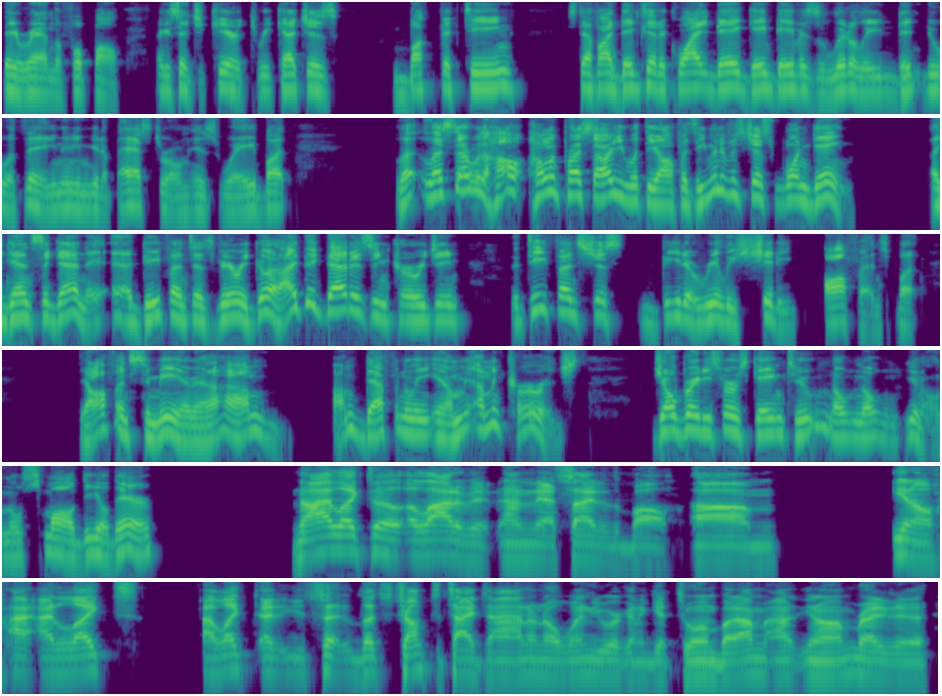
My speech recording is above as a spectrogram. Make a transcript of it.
they ran the football. Like I said, Shakir, three catches, buck 15. Stefon Diggs had a quiet day. Gabe Davis literally didn't do a thing. He didn't even get a pass thrown his way. But let, us start with how, how impressed are you with the offense, even if it's just one game? against again a, a defense that's very good. I think that is encouraging. The defense just beat a really shitty offense, but the offense to me, I mean, I, am I'm definitely I'm, I'm encouraged. Joe Brady's first game too. No, no, you know, no small deal there. No, I liked a, a lot of it on that side of the ball. Um, you know, I, I liked I liked uh, you said let's jump to Ty John. I don't know when you were going to get to him, but I'm I, you know I'm ready to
